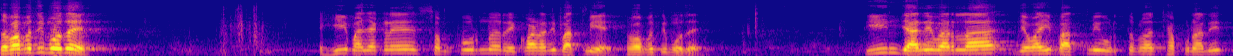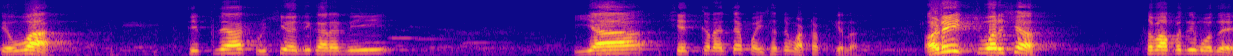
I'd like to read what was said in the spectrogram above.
सभापती महोदय ही माझ्याकडे संपूर्ण रेकॉर्ड आणि बातमी आहे सभापती महोदय तीन जानेवारीला जेव्हा ही बातमी वृत्तपत्रात छापून आली तेव्हा तिथल्या कृषी अधिकाऱ्यांनी या शेतकऱ्याच्या पैशाचं वाटप केलं. अडीच वर्ष सभापती महोदय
